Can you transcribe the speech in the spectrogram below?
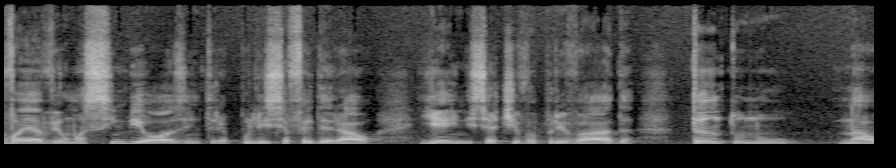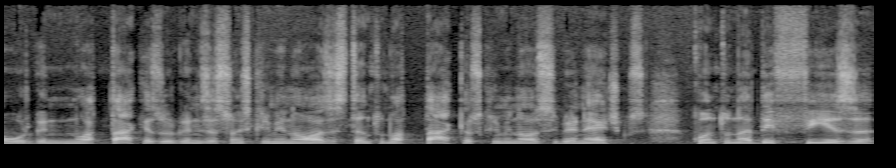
Vai haver uma simbiose entre a Polícia Federal e a iniciativa privada, tanto no na, no ataque às organizações criminosas, tanto no ataque aos criminosos cibernéticos, quanto na defesa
